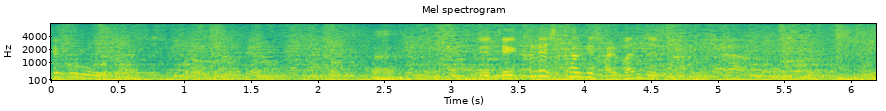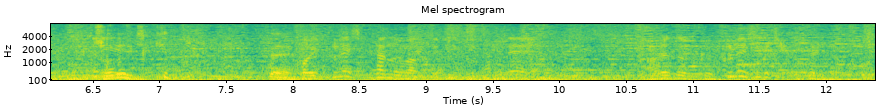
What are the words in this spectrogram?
최고로 한스신 거라고 생각해요. 네. 이게 되게 클래식하게 잘 만드시는 분이라 저는 특히 네. 거의 클래식한 음악들이긴 한데 그래도 그 클래식이 제일 살려요.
